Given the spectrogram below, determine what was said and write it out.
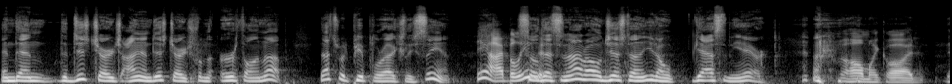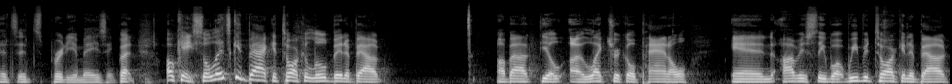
and then the discharge, ion discharge from the earth on up. That's what people are actually seeing. Yeah, I believe So it. that's not all just uh, you know gas in the air. oh my God, it's it's pretty amazing. But okay, so let's get back and talk a little bit about about the electrical panel, and obviously what we've been talking about.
